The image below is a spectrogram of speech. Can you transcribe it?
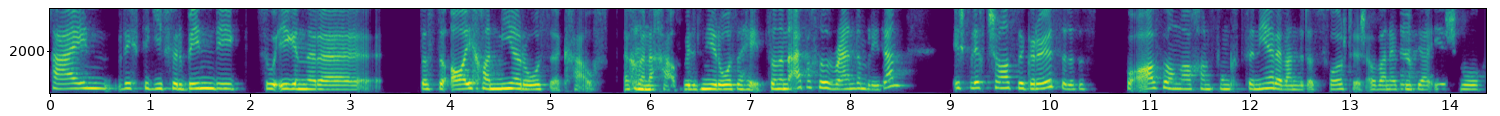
keine richtige Verbindung zu irgendeiner, dass du, ah, ich habe nie Rosen gekauft, äh, können mhm. kaufen, weil es nie Rosen hat, sondern einfach so randomly. Dann ist vielleicht die Chance größer, dass es von Anfang an kann funktionieren wenn du das vorstellst. Aber wenn etwas ja, ja ist, wo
